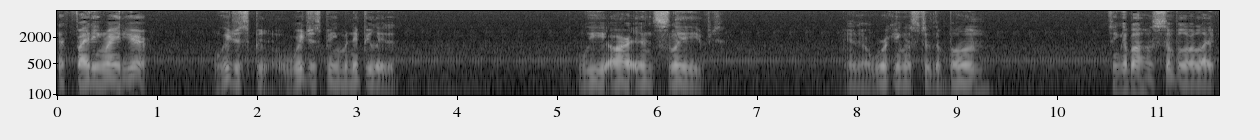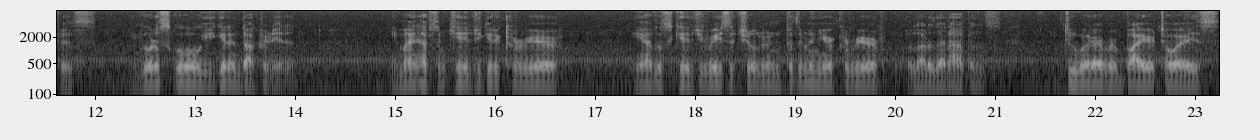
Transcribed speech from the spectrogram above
They're fighting right here. We're just we're just being manipulated. We are enslaved. And they're working us to the bone. Think about how simple our life is. You go to school, you get indoctrinated. You might have some kids, you get a career, you have those kids, you raise the children, put them in your career. A lot of that happens. Do whatever, buy your toys,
